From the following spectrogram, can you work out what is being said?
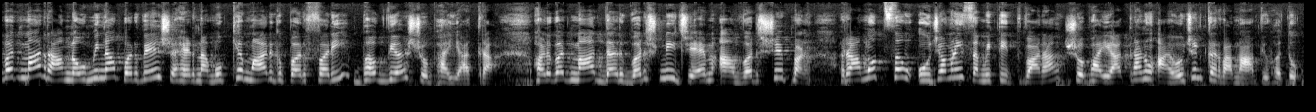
હળવદમાં રામનવમીના પર્વે શહેરના મુખ્ય માર્ગ પર ફરી ભવ્ય શોભાયાત્રા. હળવદમાં દર વર્ષની જેમ આ વર્ષે પણ રામોત્સવ ઉજવણી સમિતિ દ્વારા શોભાયાત્રાનું આયોજન કરવામાં આવ્યું હતું.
